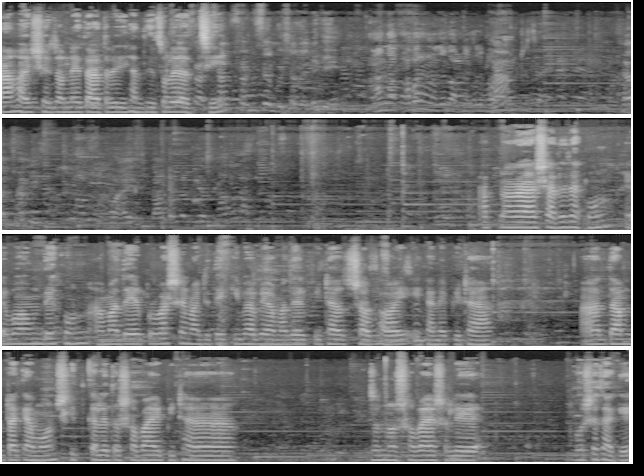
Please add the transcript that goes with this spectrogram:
না হয় সেজন্য তাড়াতাড়ি এখান থেকে চলে যাচ্ছি। আপনারা সাথে থাকুন এবং দেখুন আমাদের প্রবাসের মাটিতে কীভাবে আমাদের পিঠা উৎসব হয়। এখানে পিঠা আর দামটা কেমন? শীতকালে তো সবাই পিঠা জন্য সবাই আসলে বসে থাকে।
